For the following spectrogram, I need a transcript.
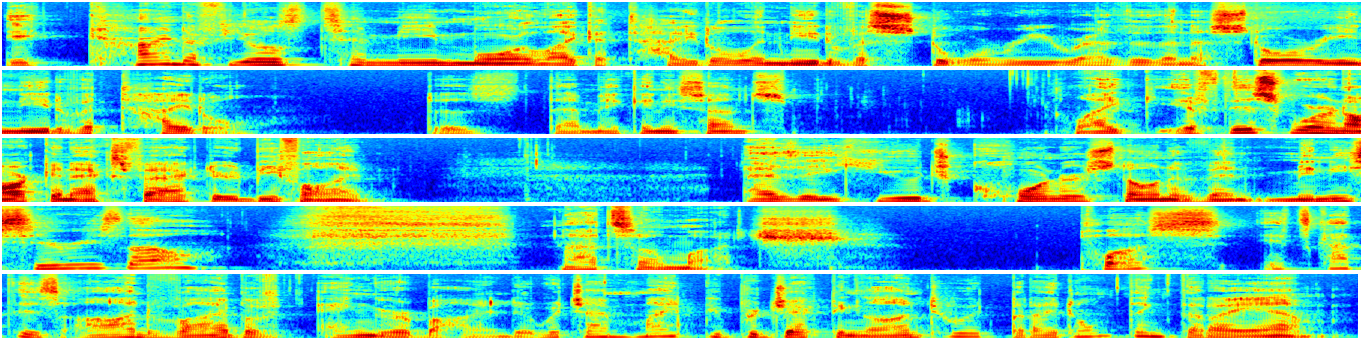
It kind of feels to me more like a title in need of a story rather than a story in need of a title. Does that make any sense? Like, if this were an arc in X Factor, it'd be fine. As a huge cornerstone event miniseries, though, not so much. Plus, it's got this odd vibe of anger behind it, which I might be projecting onto it, but I don't think that I am.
